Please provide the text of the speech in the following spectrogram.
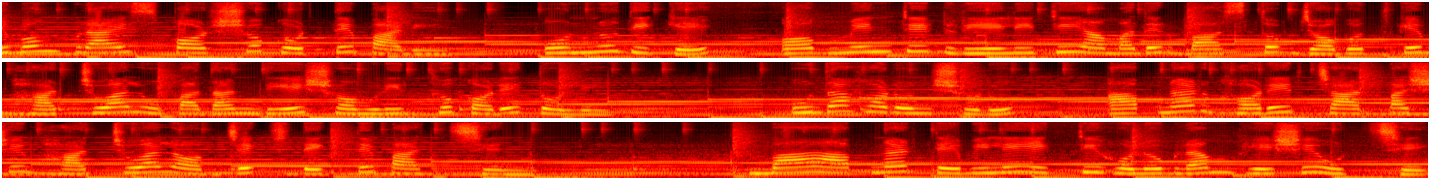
এবং প্রায় স্পর্শ করতে পারি। অন্যদিকে অগমেন্টেড রিয়েলিটি আমাদের বাস্তব জগৎকে ভার্চুয়াল উপাদান দিয়ে সমৃদ্ধ করে তোলে। উদাহরণস্বরূপ, আপনার ঘরের চারপাশে ভার্চুয়াল অবজেক্ট দেখতে পাচ্ছেন। বা আপনার টেবিলে একটি হোলোগ্রাম ভেসে উঠছে,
